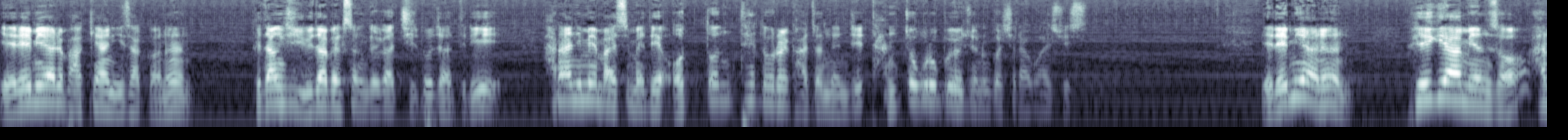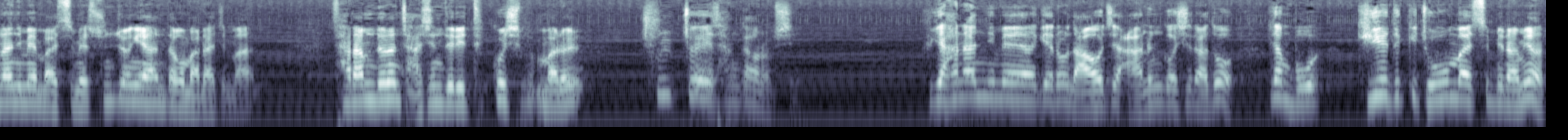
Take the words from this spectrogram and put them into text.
예레미야를 받게 한 이 사건은 그 당시 유다 백성들과 지도자들이 하나님의 말씀에 대해 어떤 태도를 가졌는지 단적으로 보여주는 것이라고 할 수 있습니다. 예레미야는 회개하면서 하나님의 말씀에 순종해야 한다고 말하지만 사람들은 자신들이 듣고 싶은 말을 출조에 상관없이 그게 하나님에게로 나오지 않은 것이라도 그냥 뭐 귀에 듣기 좋은 말씀이라면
